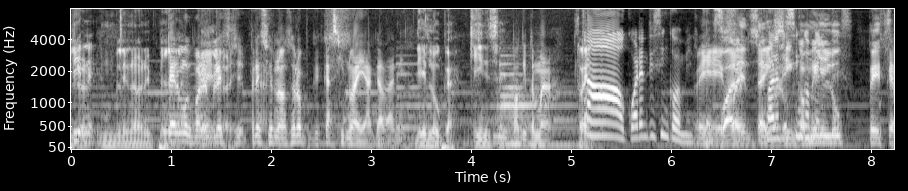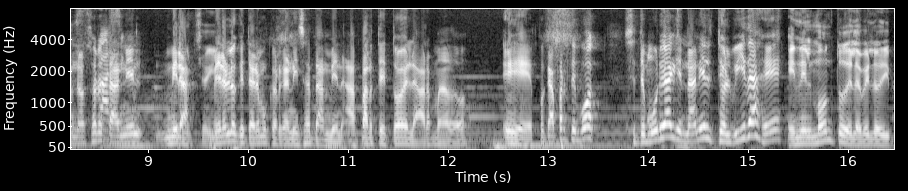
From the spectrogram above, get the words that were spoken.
tiene- un Planner? Tenemos que poner Velory precio, nosotros porque casi no hay acá, Dani. 10 lucas, 15. Un poquito más. 30. No, 45 mil Eh, pesos. 45 mil lu- pesos. Que pesos. nosotros Básico. también, mira, mira guita. lo que tenemos que organizar también, aparte de todo el armado. eh, porque aparte vos, se te murió alguien, Daniel, te olvidas, ¿eh? En el monto de la Velory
